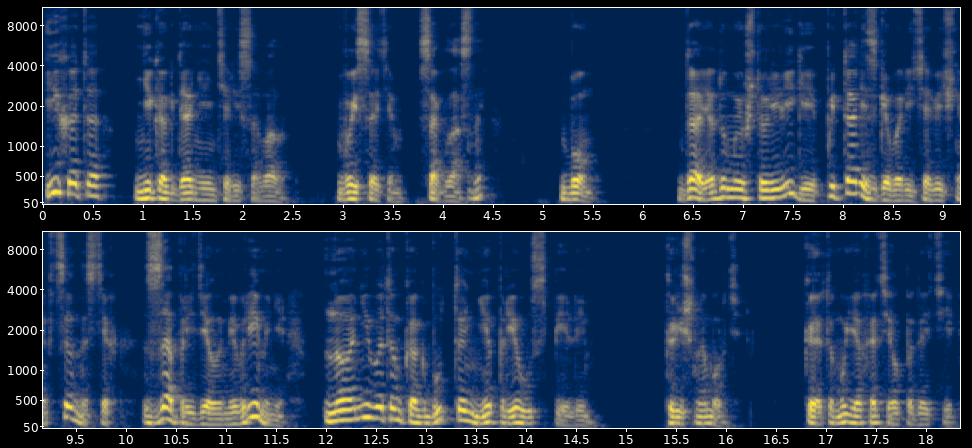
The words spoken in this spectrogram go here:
Их это никогда не интересовало. Вы с этим согласны? Бом. Да, я думаю, что религии пытались говорить о вечных ценностях за пределами времени, но они в этом как будто не преуспели. Кришнамурти. К этому я хотел подойти.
